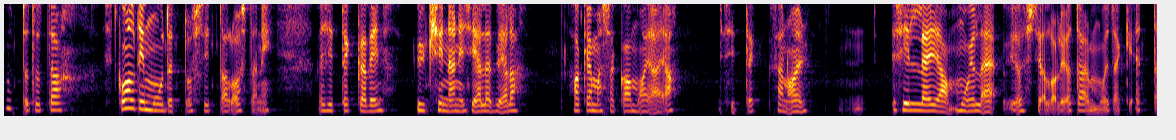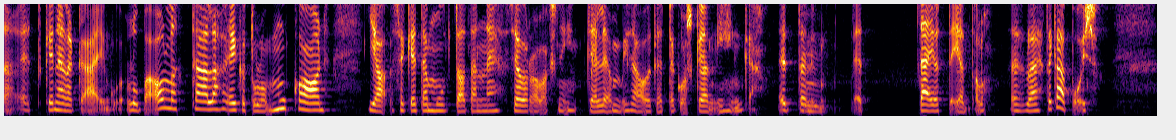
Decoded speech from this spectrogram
Mutta tota, sitten kun oltiin muutettu siitä talosta, niin mä sitten kävin yksinäni siellä vielä hakemassa kamoja ja sitten sanoin sille ja muille, jos siellä oli jotain muitakin, että, että kenelläkään ei lupa olla täällä, eikä tulla mukaan. Ja se, ketä muuttaa tänne seuraavaksi, niin teille ei ole mitään oikeutta koskea niihinkään. Että mm. et, tämä ei ole teidän talo, että lähtekää pois.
